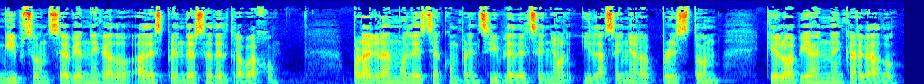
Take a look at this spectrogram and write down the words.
Gibson se había negado a desprenderse del trabajo. Para gran molestia comprensible del señor y la señora Preston, que lo habían encargado,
